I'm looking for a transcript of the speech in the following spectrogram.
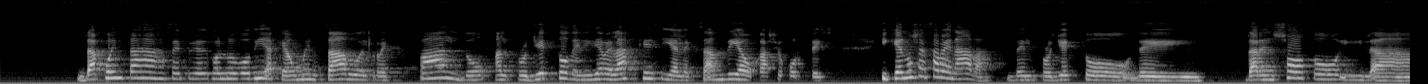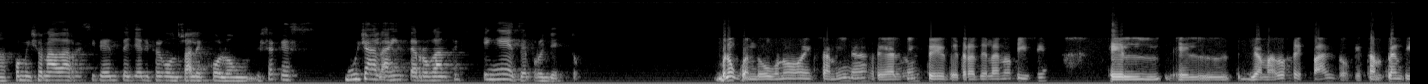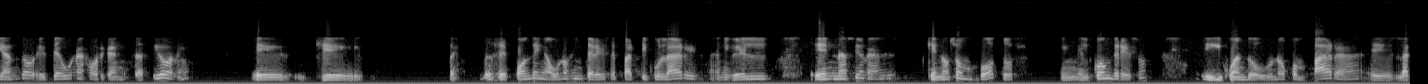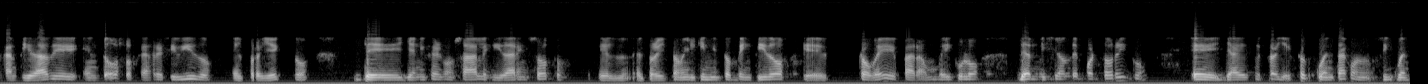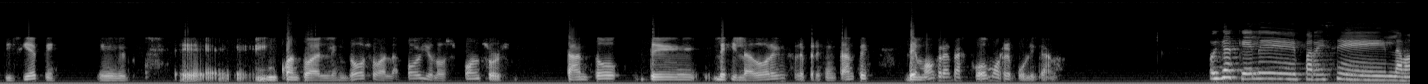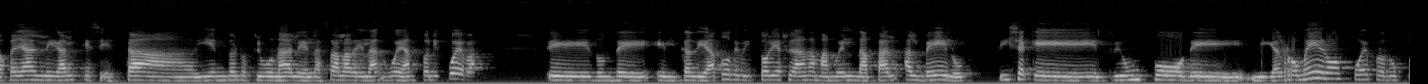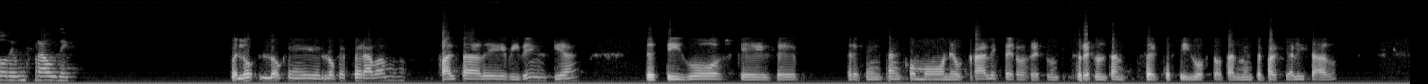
da cuenta hace periódico El Nuevo Día que ha aumentado el respaldo al proyecto de Nidia Velázquez y Alexandria Ocasio Cortés y que no se sabe nada del proyecto de Darren Soto y la comisionada residente Jennifer González Colón. Dice que es muchas las interrogantes en ese proyecto. Bueno, cuando uno examina realmente detrás de la noticia, el, llamado respaldo que están planteando es de unas organizaciones eh, que pues, responden a unos intereses particulares a nivel eh, nacional que no son votos en el Congreso. Y cuando uno compara eh, la cantidad de endosos que ha recibido el proyecto de Jennifer González y Darren Soto, el, el proyecto 1522 que provee para un vehículo de admisión de Puerto Rico, eh, ya ese proyecto cuenta con 57 eh, eh, en cuanto al endoso, al apoyo, los sponsors, tanto de legisladores, representantes demócratas como republicanos. Oiga, ¿qué le parece la batalla legal que se está viendo en los tribunales, en la sala de la juez Anthony Cueva, eh, donde el candidato de Victoria Ciudadana, Manuel Natal Albelo, dice que el triunfo de Miguel Romero fue producto de un fraude. Pues lo, lo que lo que esperábamos, falta de evidencia, testigos que se presentan como neutrales, pero resultan ser testigos totalmente parcializados.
